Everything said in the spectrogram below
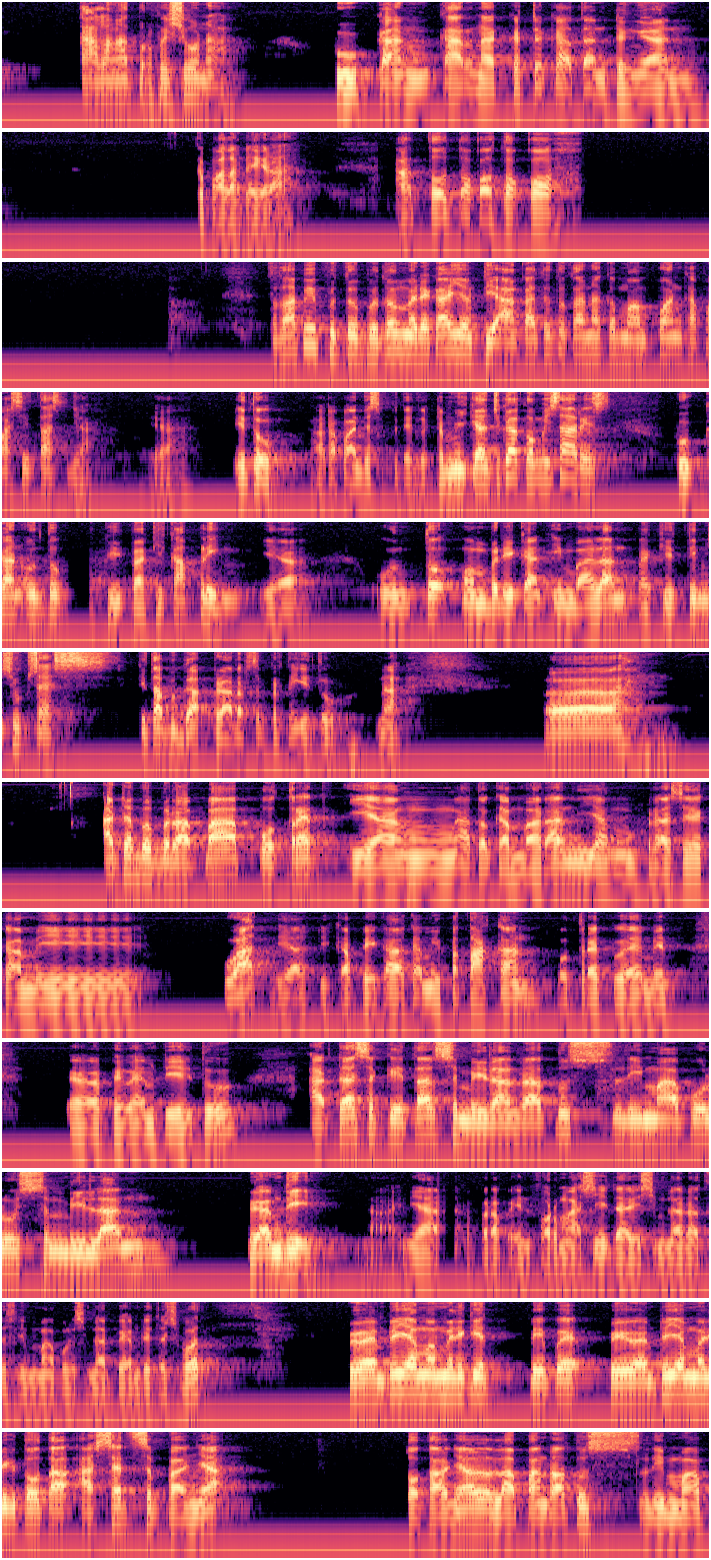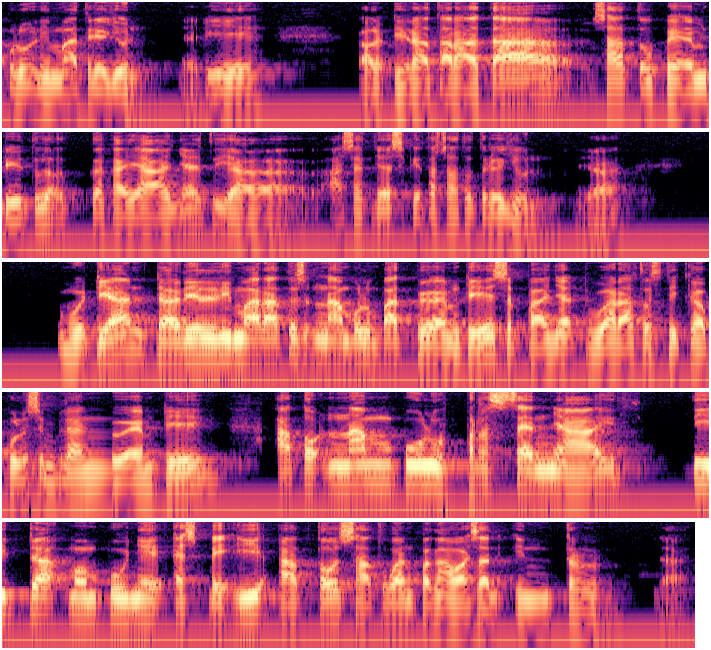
kalangan profesional, bukan karena kedekatan dengan kepala daerah atau tokoh-tokoh, tetapi betul-betul mereka yang diangkat itu karena kemampuan kapasitasnya, ya itu harapannya seperti itu. Demikian juga komisaris, bukan untuk bagi-bagi kapling, ya, untuk memberikan imbalan bagi tim sukses. Kita juga berharap seperti itu. Nah, Uh, ada beberapa potret yang atau gambaran yang berhasil kami buat ya di KPK kami petakan potret BUMN eh, BUMD itu ada sekitar 959 BUMD. Nah, ini ada beberapa informasi dari 959 BUMD tersebut. BUMD yang memiliki BUMD yang memiliki total aset sebanyak totalnya 855 triliun. Jadi kalau di rata-rata satu BMD itu kekayaannya itu ya asetnya sekitar satu triliun ya. Kemudian dari 564 BUMD sebanyak 239 BUMD atau 60 persennya tidak mempunyai SPI atau satuan pengawasan intern. Nah,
